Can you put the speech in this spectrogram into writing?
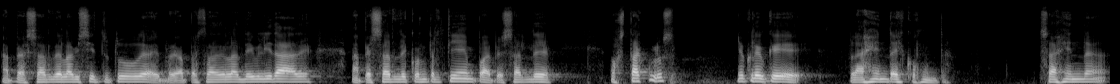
a pesar de la vicisitud, a pesar de las debilidades, a pesar de contratiempos, a pesar de obstáculos, yo creo que la agenda es conjunta. Esa agenda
